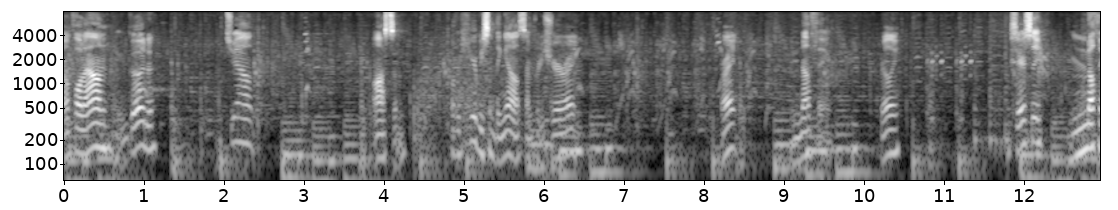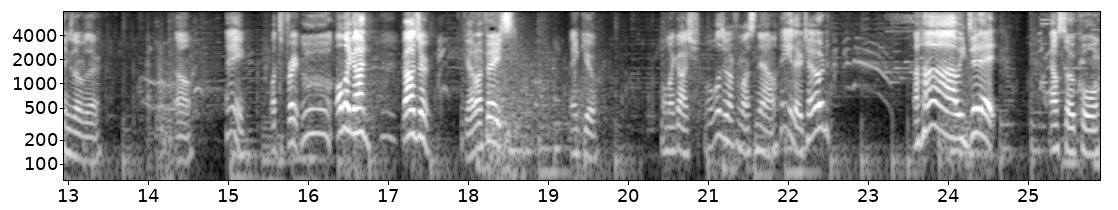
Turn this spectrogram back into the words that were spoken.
Don't fall down. Good. Watch out. Awesome. Over here be something else, I'm pretty sure, right? Right? Nothing. Really? Seriously? Nothing's over there. Oh. Hey! What the frick? Oh my god! Bowser! Get out of my face! Thank you. Oh my gosh. What was he want from us now? Hey there, Toad! Aha! We did it! That was so cool.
